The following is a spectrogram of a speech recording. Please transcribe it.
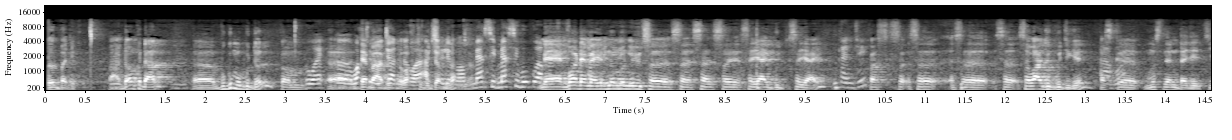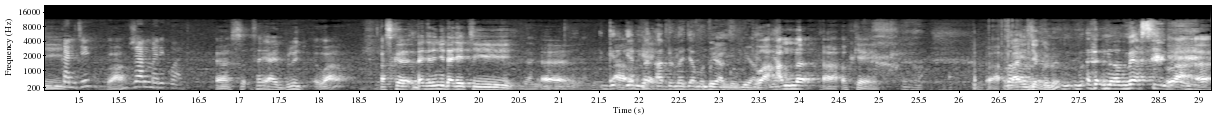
loolu bañu ko waaw donc daal euh, bëgguma guddal comme euh, euh, débat bi waxtu bi jot na merci merci beaucoup mais boo demee it na ma nuyul sa sa sa sa sa yaay bu sa yaay parce que sa sa sa sa waajur bu jigéen ah parce que mës nañ daje ci waaw Jeanne Marie quoi sa sa yaay bu la waaw parce que daje dañuy daje ci ah, génn àdduna jamono bu yàggul bu yàggul waaw am na ah ok waaw maa ngi jégalu. non merci. waaw.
